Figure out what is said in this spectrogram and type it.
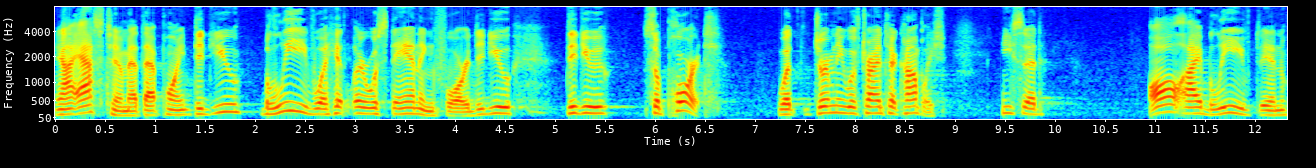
And I asked him at that point, Did you believe what Hitler was standing for? Did you, did you support what Germany was trying to accomplish? He said, All I believed in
